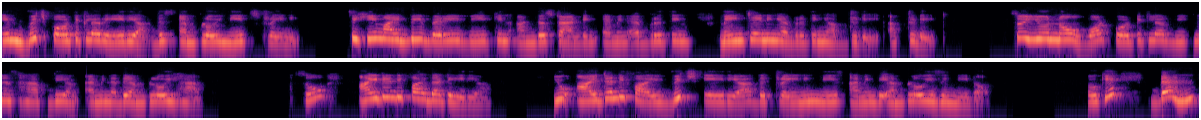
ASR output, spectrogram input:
In which particular area this employee needs training. See, he might be very weak in understanding, I mean, everything, maintaining everything up to date, up to date. So you know what particular weakness have the, I mean, the employee have. So identify that area. You identify which area the training needs, I mean, the employee is in need of okay? Then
